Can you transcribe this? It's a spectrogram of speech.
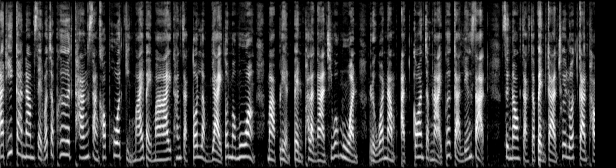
อาทิการนำเศษวัชพืช ทั้งสั่งข้าวโพดกิ่งไม้ใบไม้ ทั้งจากต้นลำไยต้นมะม่วง มาเปลี่ยนเป็นพลังงานชีวมวล หรือว่านำอัดก้อนจำหน่ายเพื่อการเลี้ยงสัตว์ ซึ่งนอกจากจะเป็นการช่วยลดการเผา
